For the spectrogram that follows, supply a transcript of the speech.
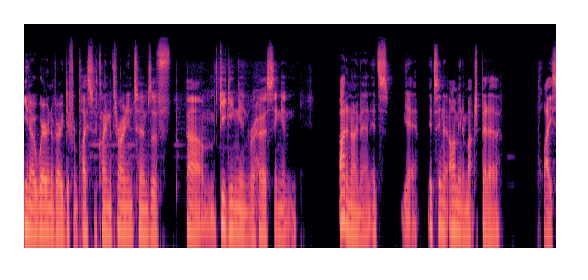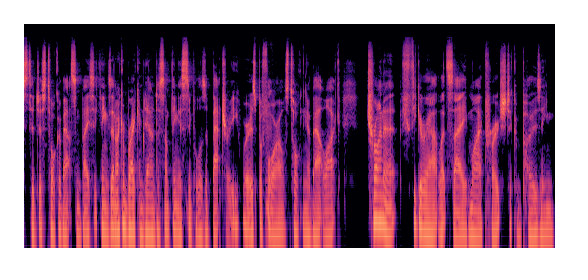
You know, we're in a very different place with Claim of Throne in terms of um, gigging and rehearsing, and I don't know, man. It's yeah, it's in. A, I'm in a much better place to just talk about some basic things, and I can break them down to something as simple as a battery. Whereas before, I was talking about like trying to figure out, let's say, my approach to composing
